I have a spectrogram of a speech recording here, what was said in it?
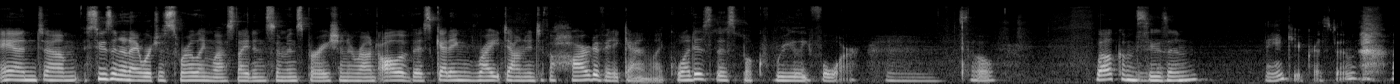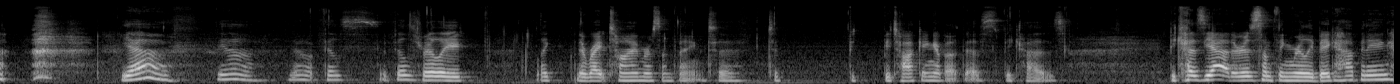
And um, Susan and I were just swirling last night in some inspiration around all of this, getting right down into the heart of it again. Like, what is this book really for? So, welcome, Susan. Thank you, Kristen. yeah, yeah. No, it feels it feels really like the right time or something to to be, be talking about this because because yeah, there is something really big happening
